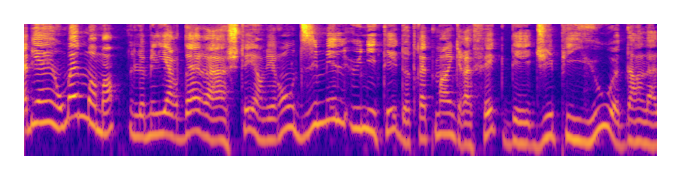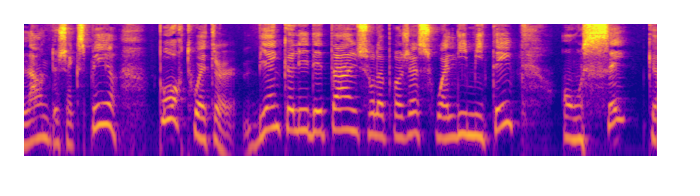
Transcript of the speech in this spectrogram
eh bien, au même moment, le milliardaire a acheté environ 10 000 unités de traitement graphique des GPU dans la langue de Shakespeare pour Twitter. Bien que les détails sur le projet soient limités, on sait que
